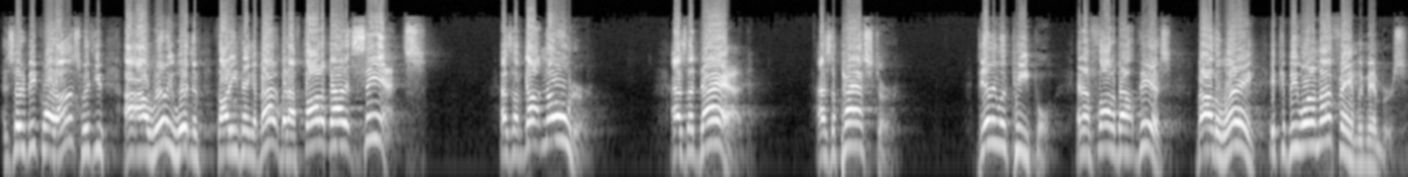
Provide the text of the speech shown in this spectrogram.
And so, to be quite honest with you, I, I really wouldn't have thought anything about it, but I've thought about it since as I've gotten older, as a dad, as a pastor, dealing with people. And I've thought about this. By the way, it could be one of my family members.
